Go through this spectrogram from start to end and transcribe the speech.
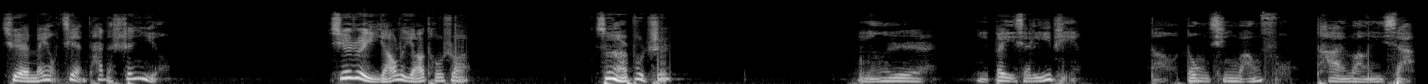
却没有见他的身影。薛瑞摇了摇头说：“孙儿不知。明日你备下礼品，到东亲王府探望一下。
